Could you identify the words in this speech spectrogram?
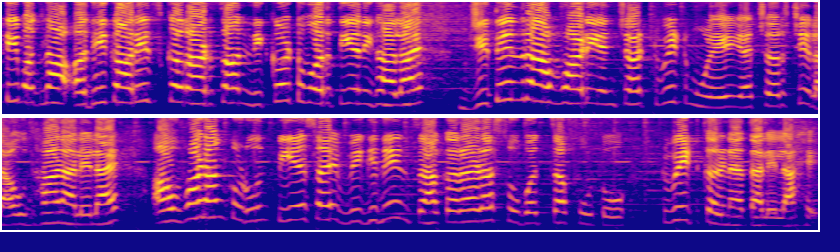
सोसायटी मधला अधिकारीच कराडचा निकटवर्तीय निघालाय. जितेंद्र आव्हाड यांच्या ट्विटमुळे या चर्चेला उधाण आलेलं आहे. आव्हाडांकडून पीएसआय विघ्नेंचा कराडासोबतचा फोटो ट्विट करण्यात आलेला आहे.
